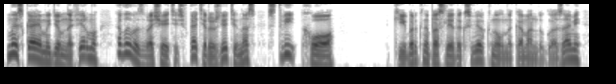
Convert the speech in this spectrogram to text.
«Мы с Каем идем на ферму, а вы возвращаетесь в катер и ждете нас с Тви-Хоо». Киборг напоследок сверкнул на команду глазами —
